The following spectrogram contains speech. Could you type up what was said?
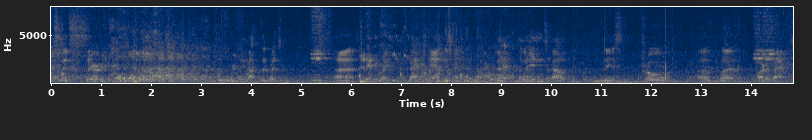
is. This is serious. We've got the resident. Uh, at any rate, that ends, that cleans out this trove of uh, artifacts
